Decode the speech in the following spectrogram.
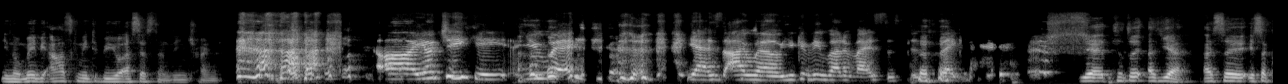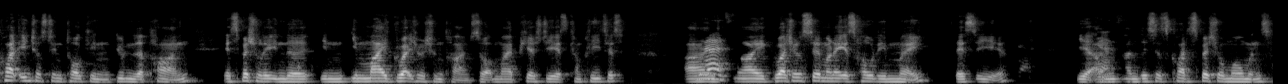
you know, maybe ask me to be your assistant in China. oh, you're cheeky. You wish. yes, I will. You can be one of my assistants. Thank you. yeah, today, uh, yeah. I say it's a quite interesting talking during the time especially in the in in my graduation time. So my PhD is completed, and yes. my graduation ceremony is held in May this year. Yeah, yes. and, and this is quite a special moment,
